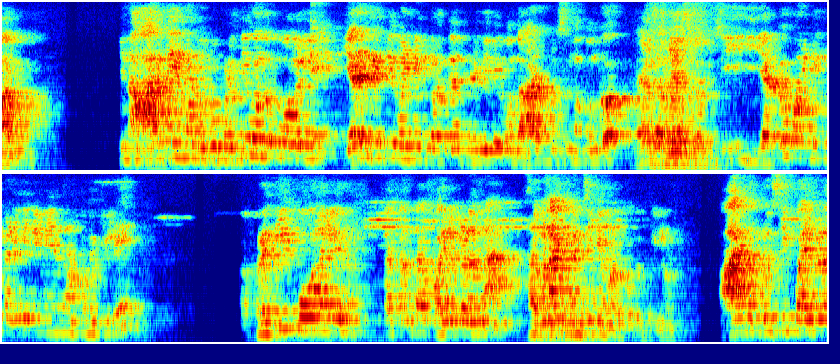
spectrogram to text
ಆರು. ಇನ್ನು ಆರನೇ ಏನ್ ಮಾಡ್ಬೇಕು? ಪ್ರತಿ ಒಂದು ಪೋಲ್ ಅಲ್ಲಿ ಎರಡು ರೀತಿ ವೈಂಡಿಂಗ್ ಬರುತ್ತೆ ಅಂತ ಹೇಳಿದ್ವಿ. ಒಂದು ಆರ್ಟ್ ಡಬ್ಲ್ಯೂ ಮತ್ತೊಂದು. ಈ ಎರಡು ವೈಂಡಿಂಗ್ ಗಳಿಗೆ ನೀವು ಏನ್ ಮಾಡ್ಕೋಬೇಕು ಇಲ್ಲಿ? ಪ್ರತಿ ಪೋಲ್ ಅಲ್ಲಿ ಇರತಕ್ಕಂತ ಫೈಲ್ ಗಳನ್ನ ಸಮನಾಗಿ ಹಂಚಿಕೆ ಮಾಡ್ಕೋಬೇಕು ಇಲ್ಲಿ ನೋಡಿ. ಆರ್ ಡಬ್ಲ್ಯೂ ಸಿ ಫೈಲ್ಗಳ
